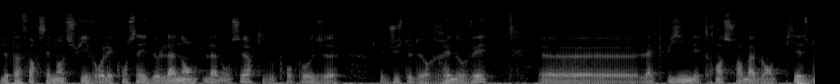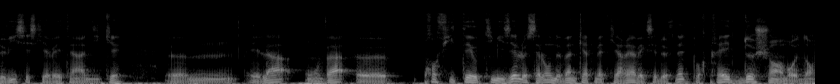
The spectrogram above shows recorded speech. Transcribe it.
Ne pas forcément suivre les conseils de l'annonceur qui vous propose euh, juste de rénover. Euh, la cuisine est transformable en pièce de vie, c'est ce qui avait été indiqué. Euh, et là, on va profiter, optimiser le salon de 24 mètres carrés avec ses deux fenêtres pour créer deux chambres dans,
